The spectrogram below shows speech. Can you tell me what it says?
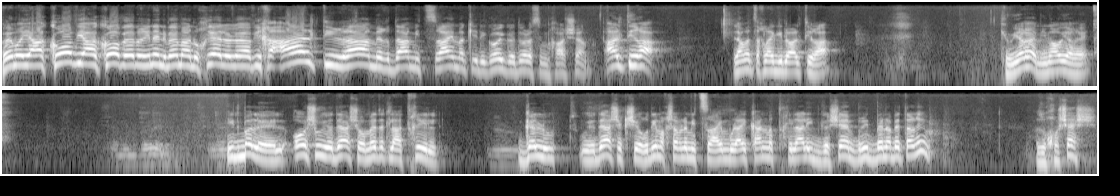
ויאמר יעקב יעקב ויאמר הנני ויאמר אנוכי אל אלוהי אביך אל תירא מרדה מצרימה כי לגוי גדול השמחה שם. אל תירא. למה צריך להגיד לו אל תירא? כי הוא ירא, ממה הוא ירא? יתבלל, או שהוא יודע שעומדת להתחיל גלות, הוא יודע שכשיורדים עכשיו למצרים, אולי כאן מתחילה להתגשם ברית בין הבתרים. אז הוא חושש.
